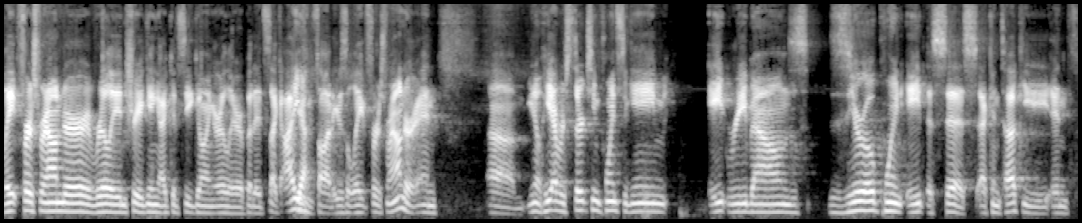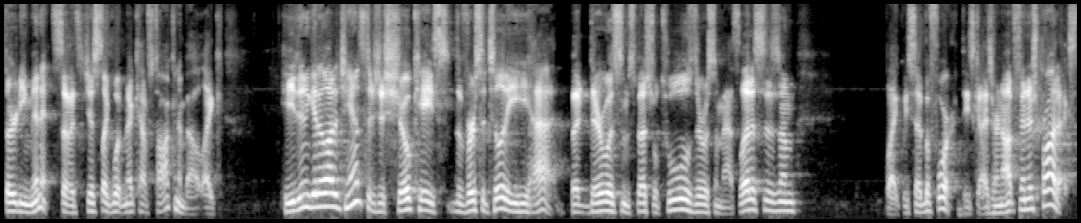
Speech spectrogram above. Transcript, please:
late first rounder, really intriguing. I could see going earlier, but it's like I yeah. even thought he was a late first rounder, and um, you know he averaged 13 points a game, eight rebounds, 0.8 assists at Kentucky in 30 minutes. So it's just like what Metcalf's talking about. Like he didn't get a lot of chance to just showcase the versatility he had, but there was some special tools, there was some athleticism. Like we said before, these guys are not finished products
